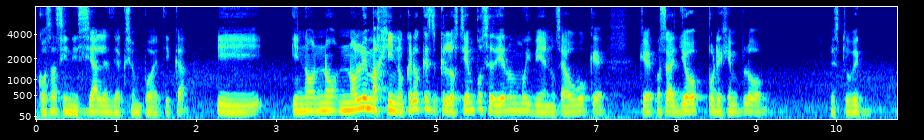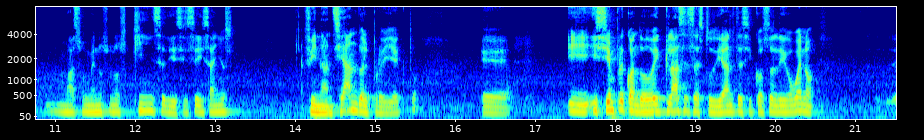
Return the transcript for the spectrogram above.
cosas iniciales de acción poética y, y no, no, no lo imagino. Creo que, los tiempos se dieron muy bien. O sea, hubo que, que, o sea, yo, por ejemplo, estuve más o menos unos 15, 16 años financiando el proyecto. Eh, y, siempre cuando doy clases a estudiantes y cosas, le digo, bueno,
